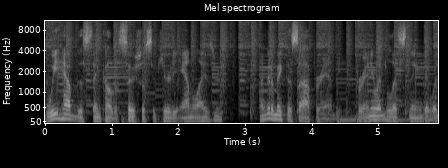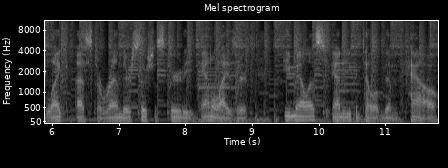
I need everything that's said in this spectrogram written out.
We have this thing called the Social Security Analyzer. I'm going to make this offer, Andi, for anyone listening that would like us to run their Social Security Analyzer. Email us and you can tell them how,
